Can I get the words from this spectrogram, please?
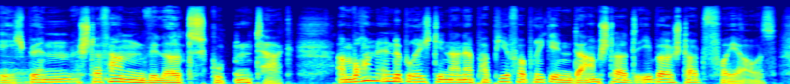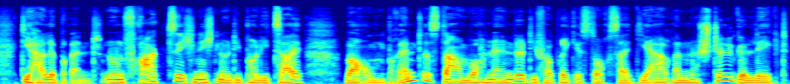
Ich bin Stefan Willert. Guten Tag. Am Wochenende bricht in einer Papierfabrik in Darmstadt-Eberstadt Feuer aus. Die Halle brennt. Nun fragt sich nicht nur die Polizei, warum brennt es da am Wochenende? Die Fabrik ist doch seit Jahren stillgelegt.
